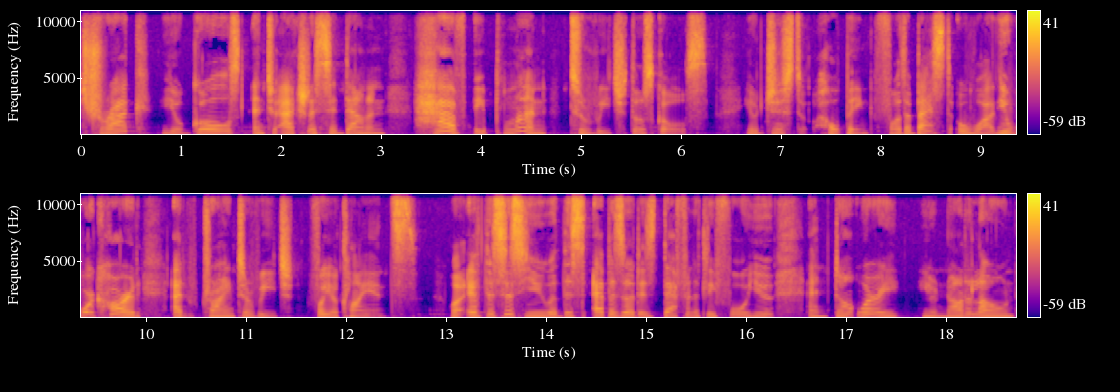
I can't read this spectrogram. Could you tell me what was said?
track your goals, and to actually sit down and have a plan to reach those goals. You're just hoping for the best while you work hard at trying to reach for your clients. Well, if this is you, uh, this episode is definitely for you. And don't worry, you're not alone.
